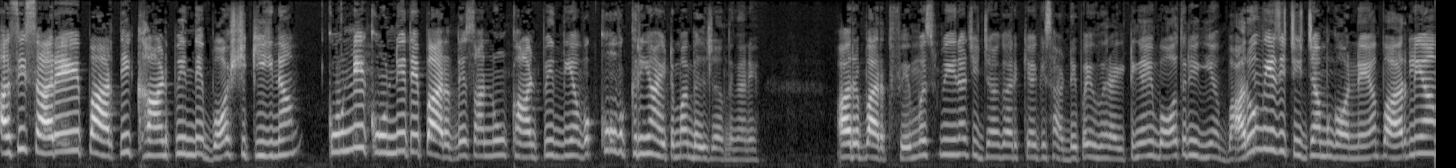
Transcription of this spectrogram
ਅਸੀਂ ਸਾਰੇ ਭਾਰਤੀ ਖਾਣ ਪੀਣ ਦੇ ਬਹੁਤ ਸ਼ੌਕੀਨ ਆ ਕੋਨੇ-ਕੋਨੇ ਤੇ ਭਾਰਤ ਦੇ ਸਾਨੂੰ ਖਾਣ ਪੀਣ ਦੀਆਂ ਵੱਖੋ ਵੱਖਰੀਆਂ ਆਈਟਮਾਂ ਮਿਲ ਜਾਂਦੀਆਂ ਨੇ। ਔਰ ਭਾਰਤ ਫੇਮਸ ਵੀ ਇਹਨਾਂ ਚੀਜ਼ਾਂ ਕਰਕੇ ਆ ਕਿ ਸਾਡੇ ਭਾਈ ਵੈਰਾਈਟੀਆਂ ਹੀ ਬਹੁਤ ਨੇਗੀਆਂ। ਬਾਹਰੋਂ ਵੀ ਅਸੀਂ ਚੀਜ਼ਾਂ ਮੰਗਾਉਂਦੇ ਆ ਬਾਹਰਲੀਆਂ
